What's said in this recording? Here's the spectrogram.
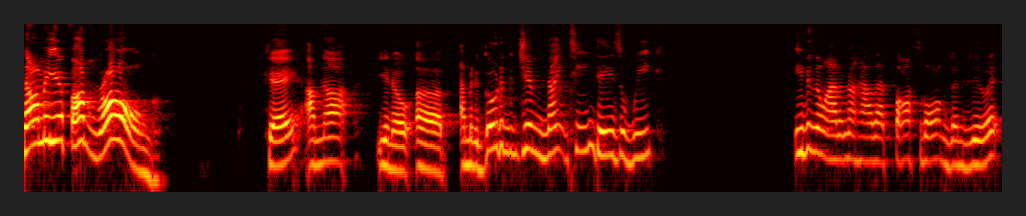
Tell me if I'm wrong. Okay. I'm not, you know, uh, I'm going to go to the gym 19 days a week. Even though I don't know how that's possible, I'm going to do it.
